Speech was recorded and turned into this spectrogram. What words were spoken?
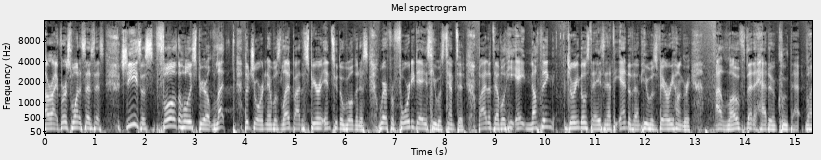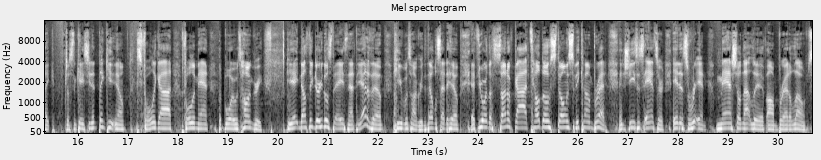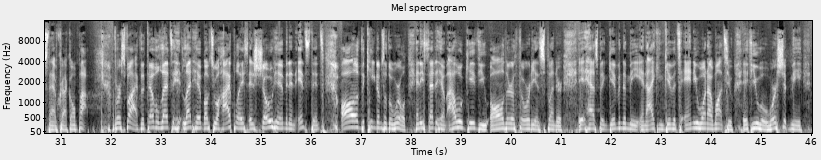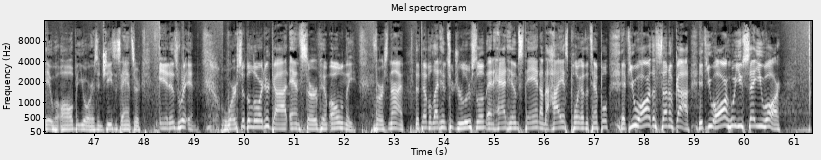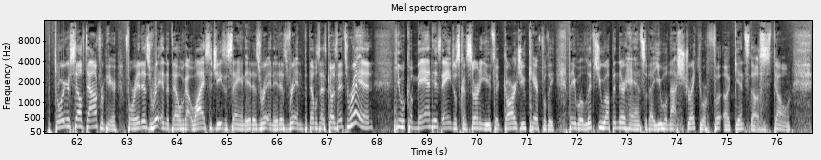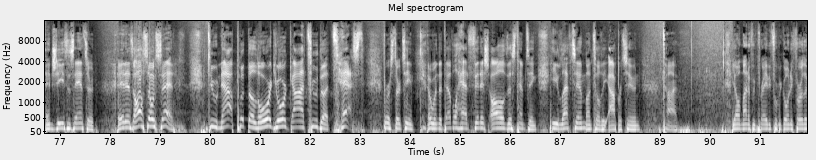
All right, verse 1 it says this Jesus, full of the Holy Spirit, left the Jordan and was led by the Spirit into the wilderness, where for 40 days he was tempted by the devil. He ate nothing during those days, and at the end of them, he was very hungry. I love that it had to include that. Like, just in case you didn't think, he, you know, he's fully God, fully man, the boy was hungry. He ate nothing during those days, and at the end of them, he was hungry. The devil said to him, If you are the Son of God, tell those stones to become bread. And Jesus answered, It is written, Man shall not live on bread alone. Snap, crackle, and pop. Verse 5 The devil led, led him up to a high place and showed him in an instant all of the kingdoms of the world. And he said to him, I will give you all their authority and splendor. It has been given to me, and I can give it to anyone I want to. If you will worship me, it will all be yours. And Jesus answered, It is written, Worship the Lord your God and serve him only. Verse 9 The devil led him to Jerusalem and had him stand on the highest point of the temple. If you are the Son of God, if you are who you say you are, Throw yourself down from here, for it is written. The devil got wise to Jesus, saying, It is written, it is written. The devil says, Because it's written, he will command his angels concerning you to guard you carefully. They will lift you up in their hands so that you will not strike your foot against a stone. And Jesus answered, It is also said, Do not put the Lord your God to the test. Verse 13 And when the devil had finished all of this tempting, he left him until the opportune time. Y'all mind if we pray before we go any further?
